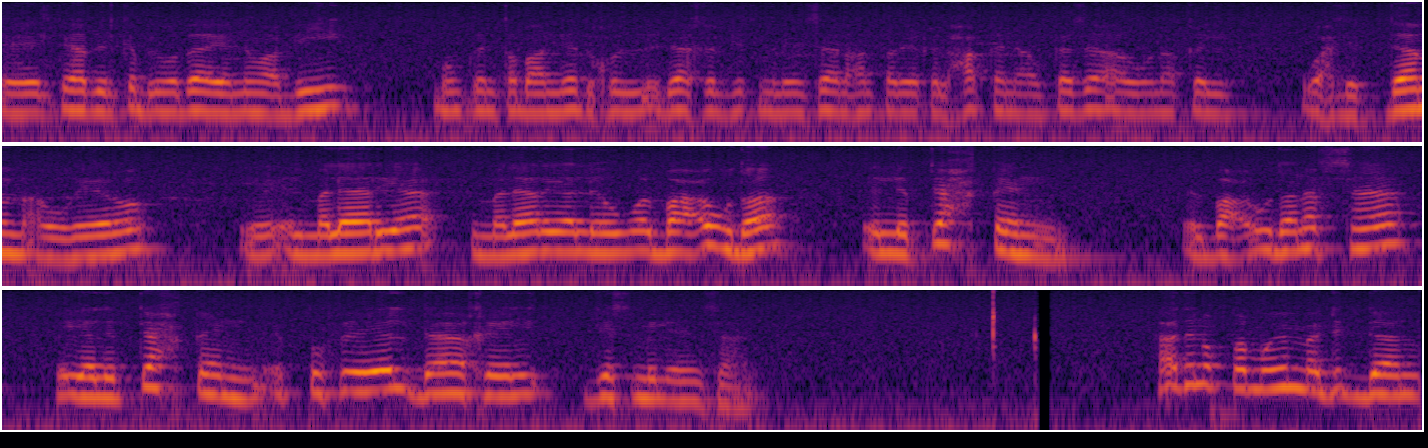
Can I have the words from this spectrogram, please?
التهاب الكبد الوبائي النوع B ممكن طبعا يدخل داخل جسم الإنسان عن طريق الحقن أو كذا أو نقل وحدة دم أو غيره. الملاريا الملاريا اللي هو البعوضة اللي بتحقن البعوضة نفسها هي اللي بتحقن الطفيل داخل جسم الإنسان. هذه نقطة مهمة جدا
